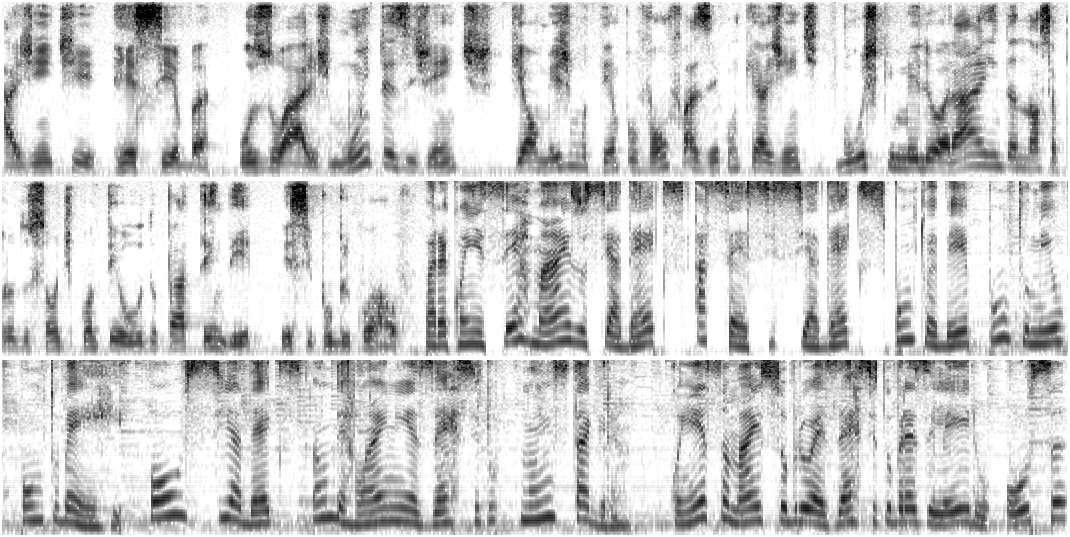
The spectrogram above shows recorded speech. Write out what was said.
a gente receba usuários muito exigentes que, ao mesmo tempo, vão fazer com que a gente busque melhorar ainda a nossa produção de conteúdo para atender esse público-alvo. Para conhecer mais o CIADEX, acesse ciadex.eb.mil.br ou ciadex Exército no Instagram. Conheça mais sobre o Exército Brasileiro, ouça,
